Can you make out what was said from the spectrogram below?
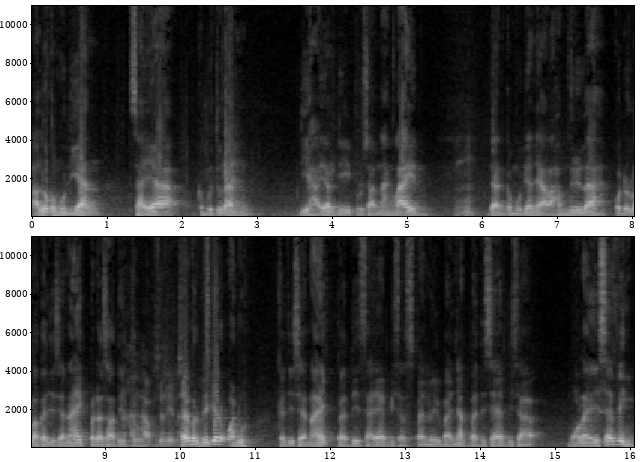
lalu kemudian saya kebetulan di hire di perusahaan yang lain Mhm. Dan kemudian ya alhamdulillah kodollah gaji saya naik pada saat itu. Alhamdulillah. Saya berpikir, waduh gaji saya naik berarti saya bisa spend lebih banyak, berarti saya bisa mulai saving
